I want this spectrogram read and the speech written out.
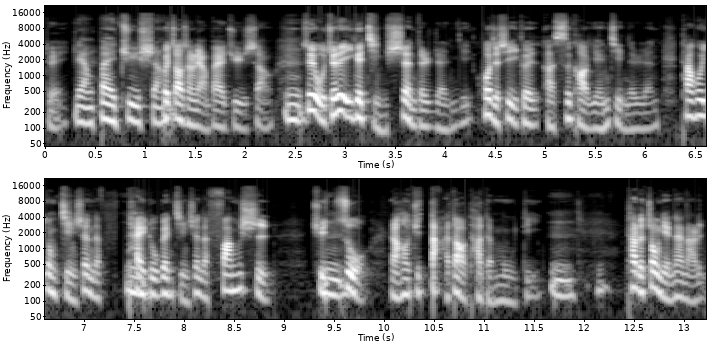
对，两败俱伤会，造成两败俱伤。嗯所以我觉得一个谨慎的人，或者是一个呃思考严谨的人，他会用谨慎的态度跟谨慎的方式去做，然后去达到他的目的。嗯他的重点在哪里？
